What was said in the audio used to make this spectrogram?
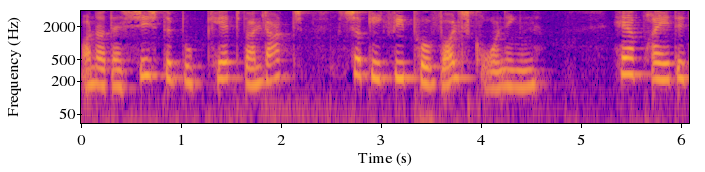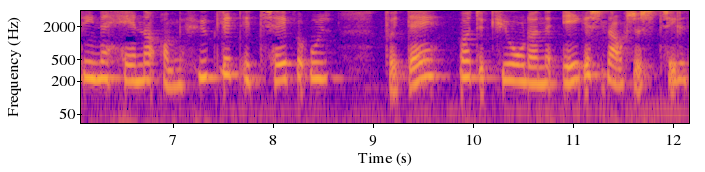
og når den sidste buket var lagt, så gik vi på voldsgrundingen. Her bredte dine hænder omhyggeligt et tæppe ud, for i dag måtte kjolerne ikke snavses til,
